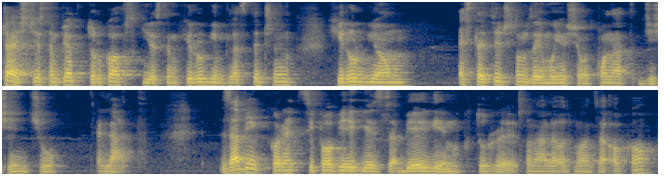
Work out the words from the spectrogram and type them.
Cześć, jestem Piotr Turkowski, jestem chirurgiem plastycznym. Chirurgią estetyczną zajmuję się od ponad 10 lat. Zabieg korekcji powiek jest zabiegiem, który doskonale odmładza oko,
